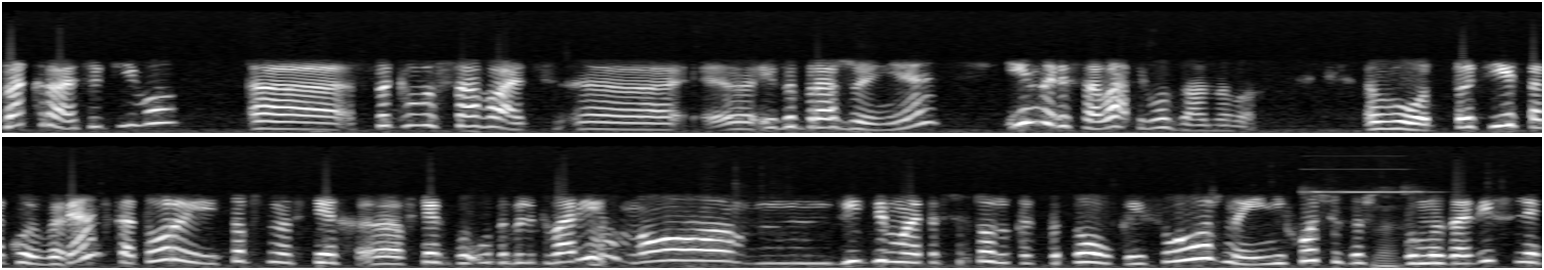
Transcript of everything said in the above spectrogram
закрасить его, э, согласовать э, э, изображение и нарисовать его заново. Вот. То есть есть такой вариант, который, собственно, всех, э, всех бы удовлетворил, но, видимо, это все тоже как бы долго и сложно, и не хочется, чтобы мы зависли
